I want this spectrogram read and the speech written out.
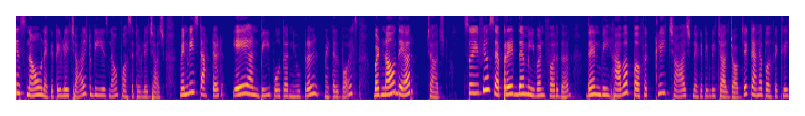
is now negatively charged b is now positively charged when we started a and b both are neutral metal balls but now they are charged so if you separate them even further then we have a perfectly charged negatively charged object and a perfectly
